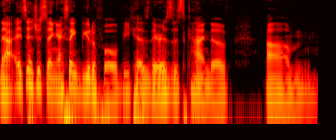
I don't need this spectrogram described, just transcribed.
Now, it's interesting. I say beautiful because there is this kind of um,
